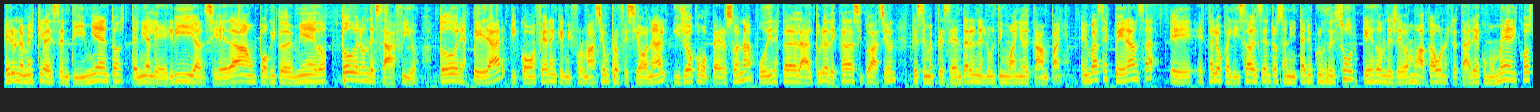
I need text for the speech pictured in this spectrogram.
Era una mezcla de sentimientos, tenía alegría, ansiedad, un poquito de miedo. Todo era un desafío, todo era esperar y confiar en que mi formación profesional y yo como persona pudiera estar a la altura de cada situación que se me presentara en el último año de campaña. En base a Esperanza eh, está localizado el Centro Sanitario Cruz del Sur, que es donde llevamos a cabo nuestra tarea como médicos.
